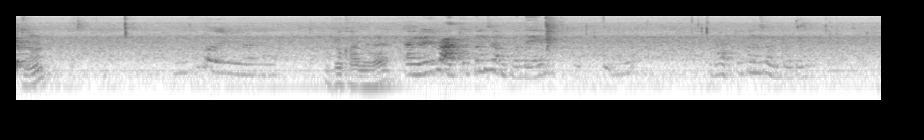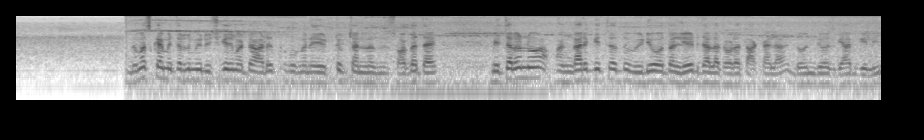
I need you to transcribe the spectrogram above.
हम्म? तू खाणार आहे? आणि भातू पण संपू दे भातू पण संपू दे नमस्कार मित्रांनो मी ऋषिकेश मठ आडत कोकण यूट्यूब चॅनलचं स्वागत आहे. मित्रांनो अंगारकीचा तो व्हिडिओ होता लेट झाला थोडा टाकायला दोन दिवस गॅप गेली.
